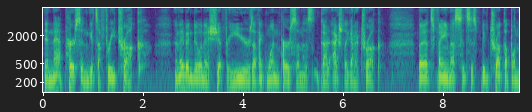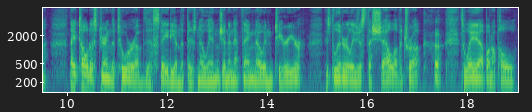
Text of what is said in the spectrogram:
then that person gets a free truck. And they've been doing this shit for years. I think one person has got actually got a truck but it's famous. It's this big truck up on the. They told us during the tour of the stadium that there's no engine in that thing, no interior. It's literally just the shell of a truck. it's way up on a pole.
